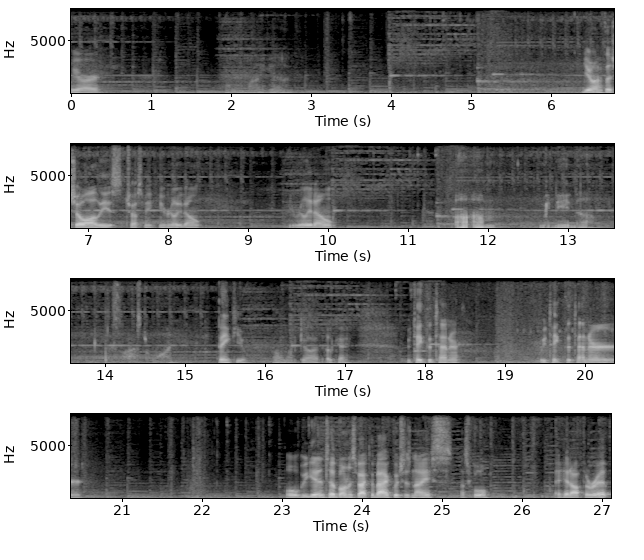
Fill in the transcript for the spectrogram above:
We are. You don't have to show all these. Trust me, you really don't. You really don't. Uh, um, we need um, this last one. Thank you. Oh my god. Okay. We take the tenor. We take the tenor. Well, we get into a bonus back-to-back, -back, which is nice. That's cool. A hit off the rip.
